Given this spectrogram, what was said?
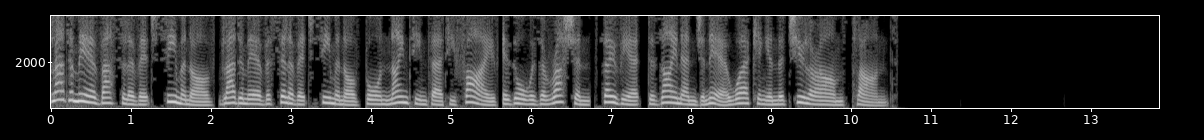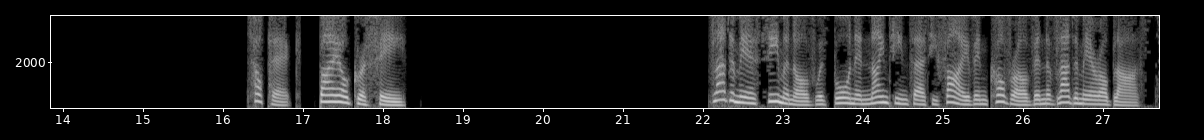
Vladimir Vasilovich Semenov Vladimir Vasilovich Semenov born 1935 is or was a Russian Soviet design engineer working in the Tula arms plant. Topic: Biography Vladimir Semenov was born in 1935 in Kovrov in the Vladimir Oblast.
